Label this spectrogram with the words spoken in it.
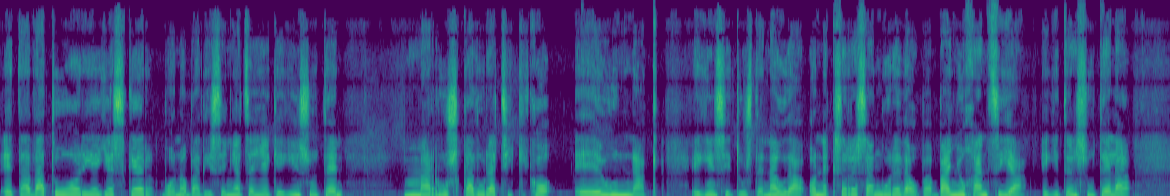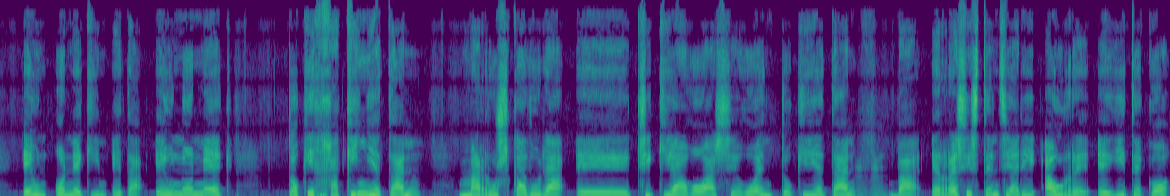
Eta datu horiei esker, bueno, ba, diseinatzaileek egin zuten marruskadura txikiko eunak egin zituzten. Hau da, honek zer esan gure dau, ba, bainu jantzia egiten zutela, eun honekin. Eta eun honek toki jakinetan, marruskadura e, txikiagoa zegoen tokietan, Mhm. ba, erresistentziari aurre egiteko,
